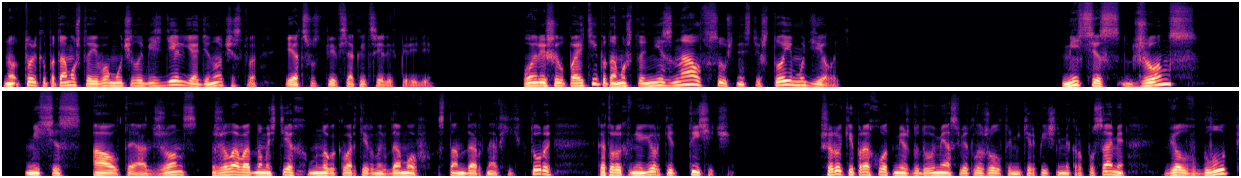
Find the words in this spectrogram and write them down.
но только потому, что его мучило безделье, одиночество и отсутствие всякой цели впереди. Он решил пойти, потому что не знал в сущности, что ему делать. Миссис Джонс, миссис Алтеа Джонс, жила в одном из тех многоквартирных домов стандартной архитектуры, которых в Нью-Йорке тысячи. Широкий проход между двумя светло-желтыми кирпичными корпусами вел вглубь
